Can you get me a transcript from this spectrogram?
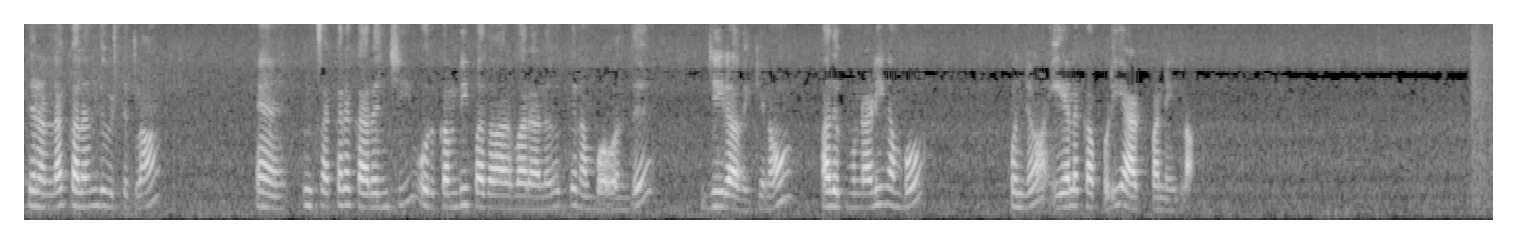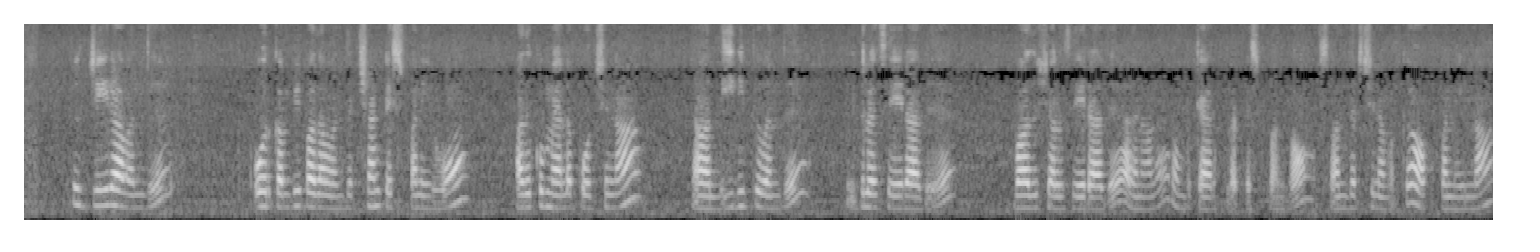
இது நல்லா கலந்து விட்டுக்கலாம். சர்க்கரை கரைஞ்சி ஒரு கம்பி பதம் வர அளவுக்கு நம்ம வந்து ஜீரா வைக்கணும். அதுக்கு முன்னாடி நம்ம கொஞ்சம் ஏலக்காய் பொடி ஆட் பண்ணிடலாம். ஜீரா வந்து ஒரு கம்பி பதம் வந்துடுச்சான்னு டெஸ்ட் பண்ணிடுவோம். அதுக்கும் மேலே போச்சுன்னா இனிப்பு வந்து இதில் சேராது பாதுஷால் சேராது. அதனால் ரொம்ப கேர்ஃபுல்லாக டெஸ்ட் பண்ணுறோம் வந்துருச்சு நமக்கு ஆஃப் பண்ணிடலாம்.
